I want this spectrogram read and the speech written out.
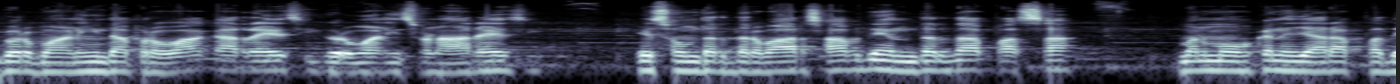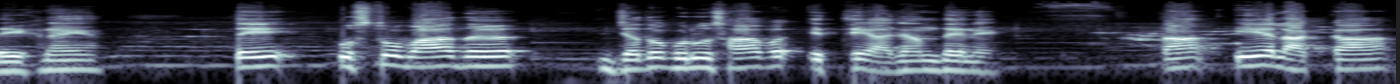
ਗੁਰਬਾਣੀ ਦਾ ਪ੍ਰਵਾਹ ਕਰ ਰਹੇ ਸੀ, ਗੁਰਬਾਣੀ ਸੁਣਾ ਰਹੇ ਸੀ। ਇਹ ਸੁੰਦਰ ਦਰਬਾਰ ਸਾਹਿਬ ਦੇ ਅੰਦਰ ਦਾ ਪਾਸਾ ਮਨਮੋਹਕ ਨਜ਼ਾਰਾ ਆਪਾਂ ਦੇਖ ਰਹੇ ਹਾਂ। ਤੇ ਉਸ ਤੋਂ ਬਾਅਦ ਜਦੋਂ ਗੁਰੂ ਸਾਹਿਬ ਇੱਥੇ ਆ ਜਾਂਦੇ ਨੇ, ਤਾਂ ਇਹ ਇਲਾਕਾ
